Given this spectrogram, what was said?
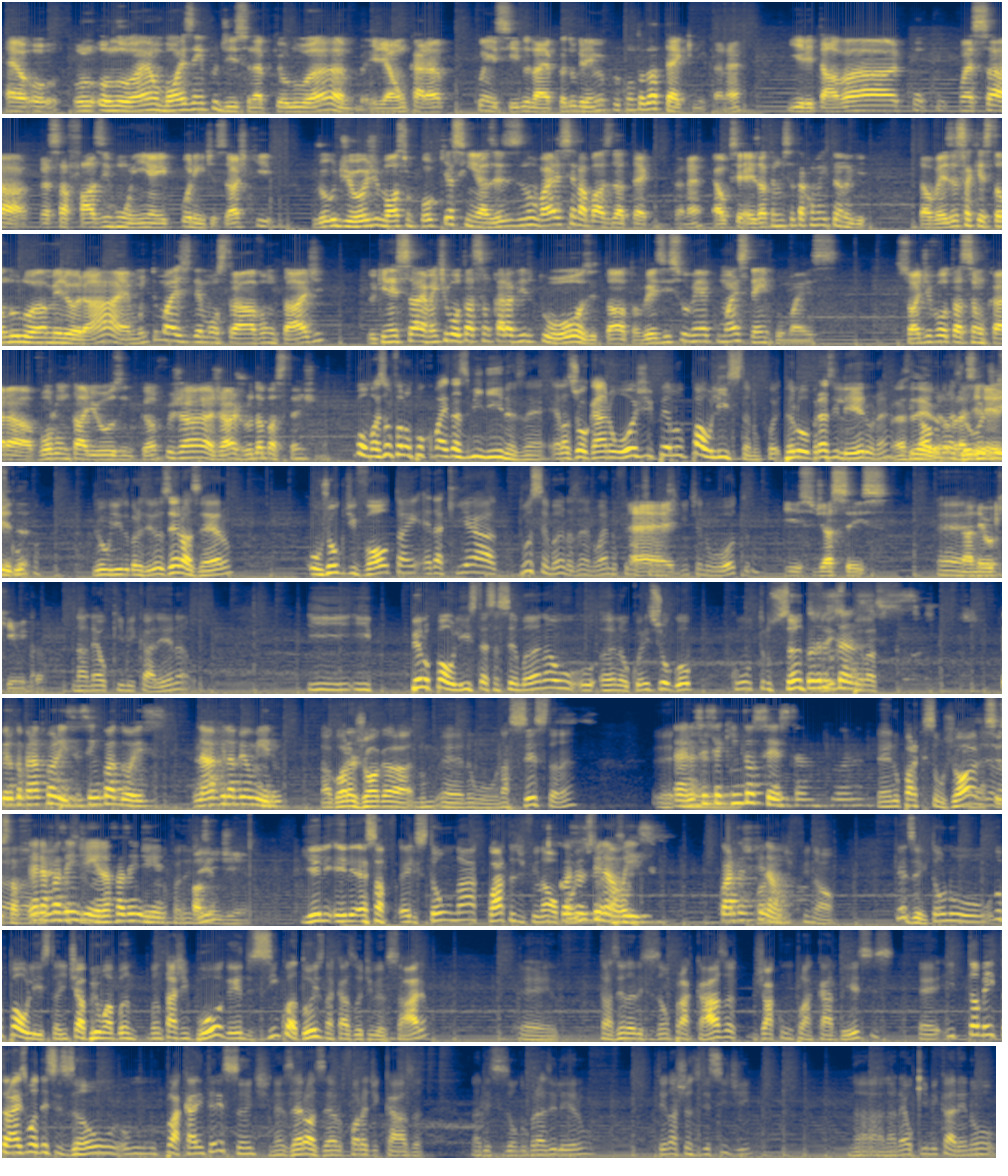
É, o, o, o Luan é um bom exemplo disso, né? Porque o Luan, ele é um cara conhecido na época do Grêmio por conta da técnica, né? E ele tava com, com essa, essa fase ruim aí com o Corinthians. Eu acho que o jogo de hoje mostra um pouco que, assim, às vezes não vai ser na base da técnica, né? É, o que você, é exatamente o que você tá comentando aqui. Talvez essa questão do Luan melhorar é muito mais de demonstrar a vontade do que necessariamente voltar a ser um cara virtuoso e tal. Talvez isso venha com mais tempo, mas só de voltar a ser um cara voluntarioso em campo já, já ajuda bastante, né? Bom, mas vamos falar um pouco mais das meninas, né? Elas jogaram hoje pelo Paulista, não foi? Pelo Brasileiro, né? Brasileiro, Final do Brasileiro. jogo de ida. desculpa. Jogo de ida do Brasileiro, 0x0. O jogo de volta é daqui a duas semanas, né? Não é no final de É. semana seguinte, é no outro. Isso, dia 6, É, na Neoquímica. na Neoquímica Arena. E, e pelo Paulista essa semana, o, o, Ana, o Corinthians jogou contra o Santos. Contra o é isso? Santos. Pelas, pelo Campeonato Paulista, 5 a 2 na Vila Belmiro. Agora joga no, é, no- na sexta, né? É, não sei se é quinta ou sexta. é no Parque São Jorge. Na sexta-feira. É na Fazendinha, na na Fazendinha. Fazendinha. Fazendinha. E ele, ele, essa, eles estão na quarta de final. Quartas de final, né? isso. Quartas de final. Quarta de final. Quer dizer, então no, no Paulista a gente abriu uma vantagem boa, ganhando de 5 a 2 na casa do adversário, é, trazendo a decisão para casa, já com um placar desses. É, e também traz uma decisão, um placar interessante, né? 0 a 0 fora de casa na decisão do brasileiro, tendo a chance de decidir na, na Neoquímica Arena um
